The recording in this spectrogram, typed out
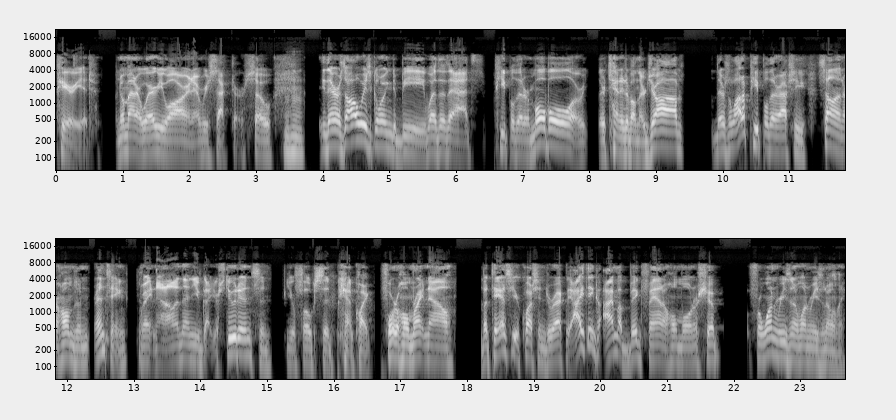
period, no matter where you are in every sector. So mm-hmm. there's always going to be, whether that's people that are mobile or they're tentative on their jobs. There's a lot of people that are actually selling their homes and renting right now. And then you've got your students and your folks that can't quite afford a home right now. But to answer your question directly, I think I'm a big fan of home ownership for one reason and one reason only.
